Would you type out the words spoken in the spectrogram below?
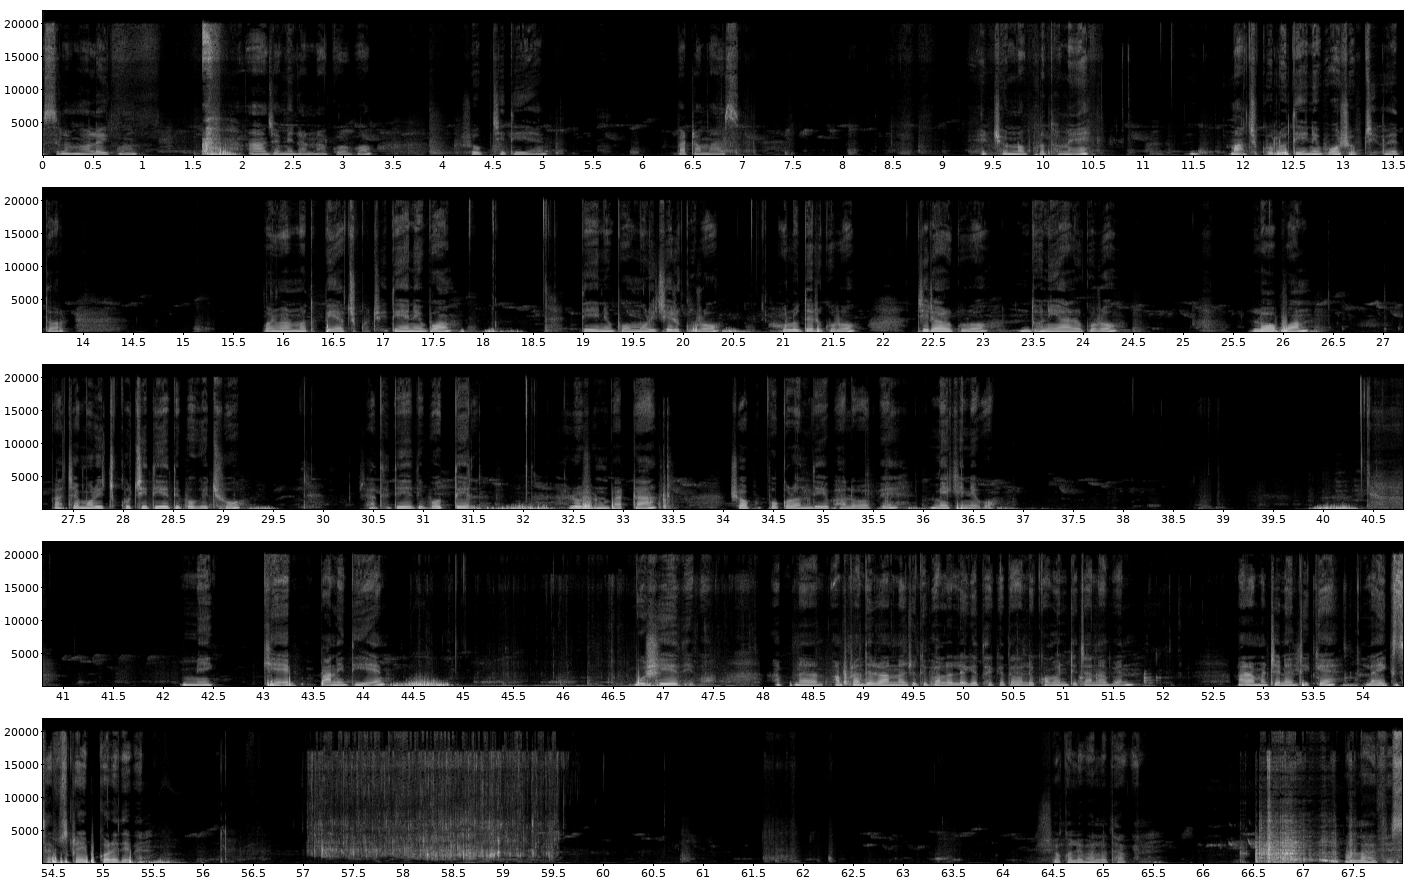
আসসালামু আলাইকুম। আজ আমি রান্না করব সবজি দিয়ে বাটা মাছ। এর জন্য প্রথমে মাছগুলো দিয়ে নেব, সবজি ভেতর। পরিমাণ মতো পেঁয়াজ কুচি দিয়ে নেব। দিয়ে নেব মরিচের গুঁড়ো, হলুদের গুঁড়ো, জিরার গুঁড়ো, ধনিয়ার গুঁড়ো, লবণ, কাঁচামরিচ কুচি দিয়ে দিব কিছু। সাথে দিয়ে দিব তেল, রসুন বাটা, সব উপকরণ দিয়ে ভালোভাবে মেখে নেব। মেখে পানি দিয়ে বসিয়ে দিব। আপনার, আপনাদের রান্না যদি ভালো লেগে থাকে তাহলে কমেন্টে জানাবেন। আর আমার চ্যানেলটিকে লাইক, সাবস্ক্রাইব করে দেবেন। সকলে ভালো থাকেন আল্লাহ হাফিজ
